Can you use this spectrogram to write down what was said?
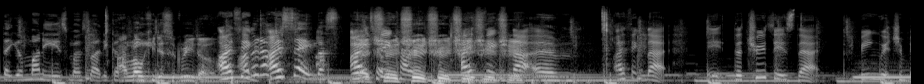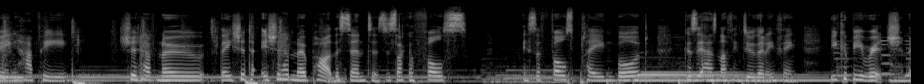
that your money is most likely I going low to key be. disagree though. I I think mean, I'm I just saying that's. Yeah, that's true, how true, it- true, true, I true, think true. that um, I think that it, the truth is that being rich and being happy should have no. They should. It should have no part of the sentence. It's like a false. It's a false playing board because it has nothing to do with anything. You could be rich and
